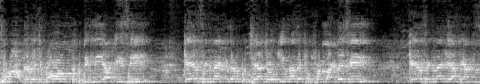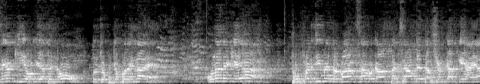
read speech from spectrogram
ਸੁਭਾਅ ਦੇ ਵਿੱਚ ਬਹੁਤ ਤਬਦੀਲੀ ਆ ਗਈ ਸੀ। ਕੇਰ ਸਿੰਘ ਨੇ ਇੱਕ ਦਿਨ ਪੁੱਛਿਆ ਜੋ ਕਿ ਉਹਨਾਂ ਦੇ ਫੁੱਫੜ ਲੱਗਦੇ ਸੀ। ਕੇਰ ਸਿੰਘ ਨੇ ਕਿਹਾ ਬੇਅੰਤ ਸਿੰਘ, ਕੀ ਹੋ ਗਿਆ ਤੈਨੂੰ? ਤੂੰ ਚੁੱਪ ਚੁੱਪ ਰਹਿਣਾ ਹੈ? ਉਹਨਾਂ ਨੇ ਕਿਹਾ, ਫੁੱਫੜ ਜੀ, ਮੈਂ ਦਰਬਾਰ ਸਾਹਿਬ ਅਕਾਲ ਤਖਤ ਸਾਹਿਬ ਦੇ ਦਰਸ਼ਨ ਕਰਕੇ ਆਇਆ।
